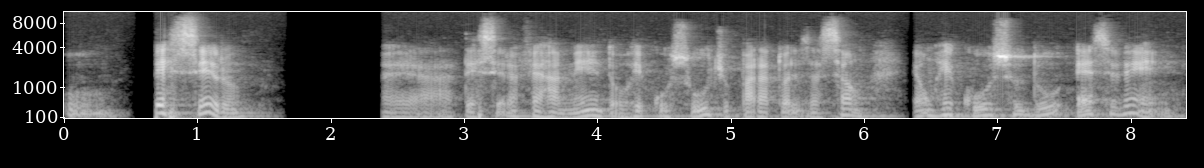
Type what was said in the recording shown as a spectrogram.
O terceiro, é, a terceira ferramenta ou recurso útil para atualização é um recurso do SVN.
